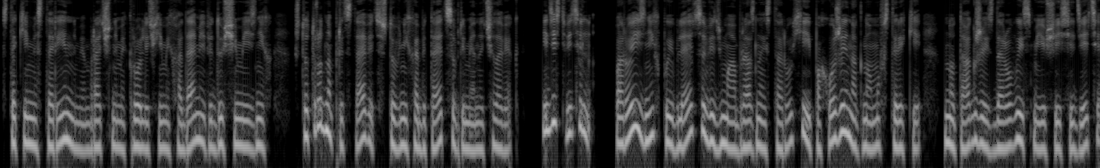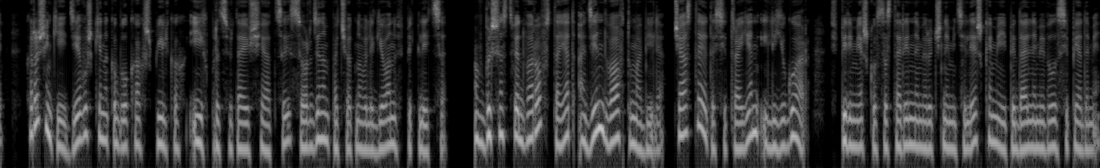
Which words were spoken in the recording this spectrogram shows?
с такими старинными мрачными кроличьими ходами, ведущими из них, что трудно представить, что в них обитает современный человек. И действительно, порой из них появляются ведьмообразные старухи и похожие на гномов старики, но также и здоровые смеющиеся дети, хорошенькие девушки на каблуках-шпильках и их процветающие отцы с орденом почетного легиона в петлице. В большинстве дворов стоят один-два автомобиля. Часто это Citroёn или Jaguar, вперемешку со старинными ручными тележками и педальными велосипедами.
